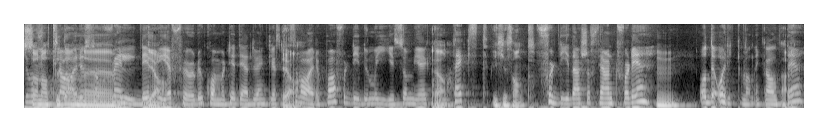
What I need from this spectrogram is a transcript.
Du må Sånn forklare den, så eh, veldig ja. mye før du kommer til det du egentlig skal Ja. svare på, fordi du må gi så mye Ja. kontekst. Ikke sant? Fordi det er så fjernt for dem. Mm. Og det orker man ikke alltid.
